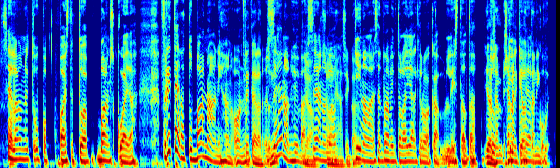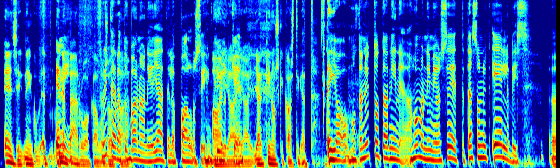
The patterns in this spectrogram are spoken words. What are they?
siellä on nyt uppopaistettua banskua ja friteerattu banaanihan on. Friteerattu, nyt- Sehän on hyvä. Joo, Sehän on, se on jo kiinalaisen ravintolan jälkiruokalistalta Joo, se, se melkein tuttu ottaa niin herkku. kuin ensi, niin kuin, että ennen niin. pääruokaa voisi Friteerattu ottaa. banaani ja jäätelöpallo siihen Ai, kylkeen. ai, ai, ja kinuskikastiketta. Joo, mutta nyt tota niin, homman nimi on se, että tässä on nyt Elvis äh,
